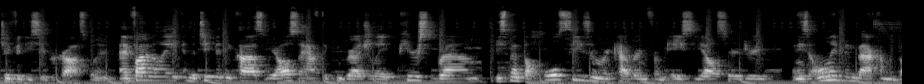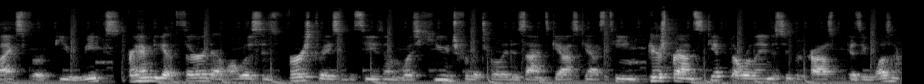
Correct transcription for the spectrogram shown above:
250 Supercross win. And finally, in the 250 class, we also have to congratulate Pierce Brown. He spent the whole season recovering from ACL surgery, and he's only been back on the bikes for a few weeks. For him to get third at what was his first race of the season was huge for the Troy Lee Designs GasGas team. Pierce Brown skipped the Orlando Supercross because he wasn't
